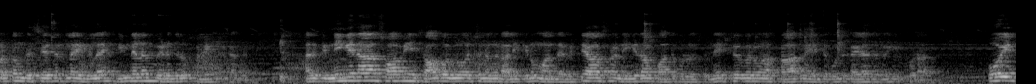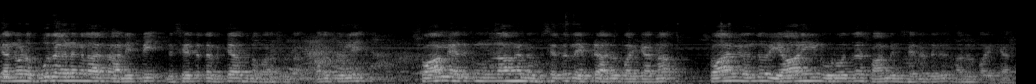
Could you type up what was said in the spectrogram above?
மட்டும் இந்த சேத்திரத்தில் எங்களை இன்னலும் எழுந்தலும் பண்ணிட்டு இருக்காங்க அதுக்கு நீங்கள் தான் சுவாமி சாப விமோச்சனங்கள் அளிக்கணும். அந்த வித்தியாசம் நீங்கள் தான் பார்த்துக்கொள்ள சொன்னேன். சிவபெருமான பிரார்த்தனை ஏற்றுக்கொண்டு கைலாச நோக்கி போறாரு. போய் தன்னோட பூதகணங்களாக அனுப்பி இந்த சேத்திரத்தை வித்தியாசம் வர சொல்றாரு. வர சொல்லி சுவாமி அதுக்கு முன்னாக இந்த சேத்திரத்தில் எப்படி அருள் பாலிக்காருன்னா சுவாமி வந்து ஒரு யானையின் உருவத்தில் சுவாமி இந்த சேத்திரத்துக்கு அருள் பாலிக்கார்.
